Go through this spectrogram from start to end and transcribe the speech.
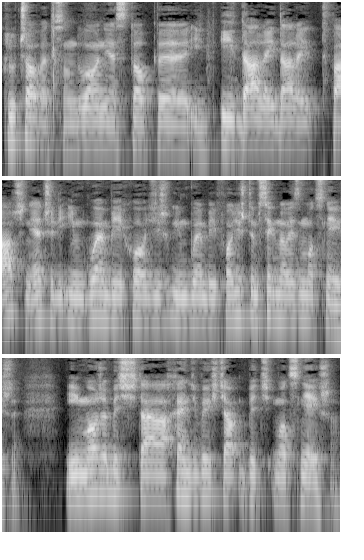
kluczowe to są dłonie, stopy i, i dalej, dalej twarz, nie? Czyli im głębiej chodzisz, im głębiej wchodzisz, tym sygnał jest mocniejszy. I może być ta chęć wyjścia być mocniejsza.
